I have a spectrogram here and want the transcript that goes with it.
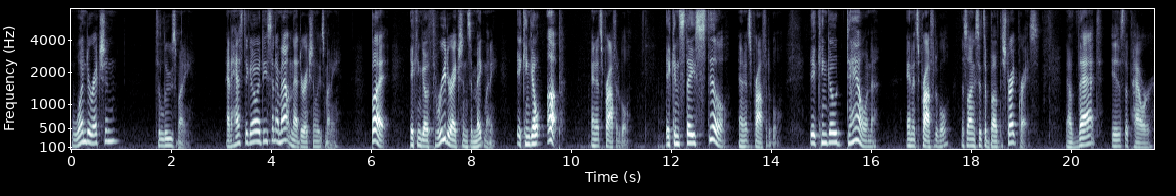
one direction to lose money. And it has to go a decent amount in that direction to lose money. But it can go three directions and make money. It can go up and it's profitable. It can stay still and it's profitable. It can go down and it's profitable as long as it's above the strike price. Now, that is the power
